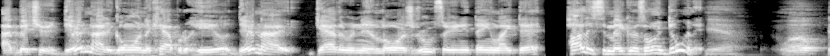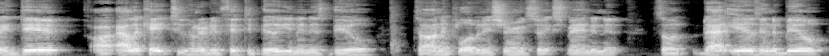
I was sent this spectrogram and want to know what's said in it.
I bet you they're not going to Capitol Hill. They're not gathering in large groups or anything like that. Policymakers aren't doing it. Yeah. Well, they did uh, allocate 250 billion in this bill to unemployment insurance to expanding it. So that is in the bill.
